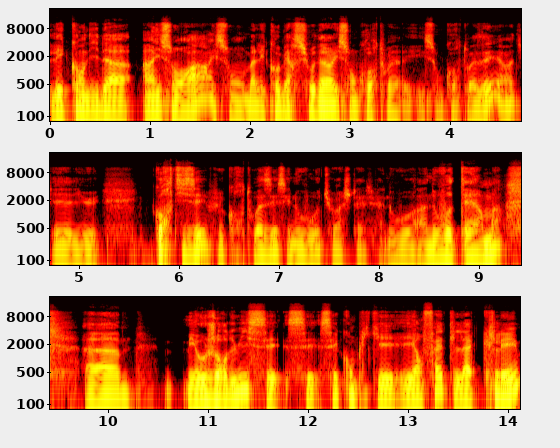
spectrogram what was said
les candidats, un, ils sont rares, ils sont, bah, les commerciaux d'ailleurs, ils sont, courtois, ils sont courtoisés. Hein, il c'est nouveau, tu vois, un nouveau, un nouveau terme. Euh, mais aujourd'hui, c'est compliqué. Et en fait, la clé,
